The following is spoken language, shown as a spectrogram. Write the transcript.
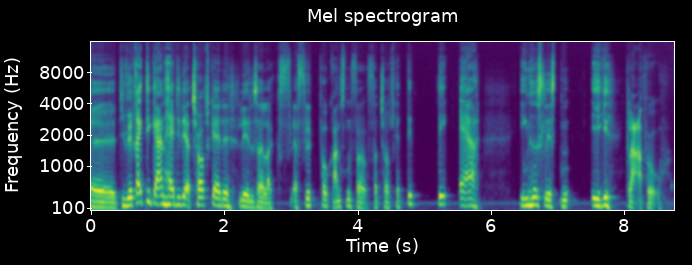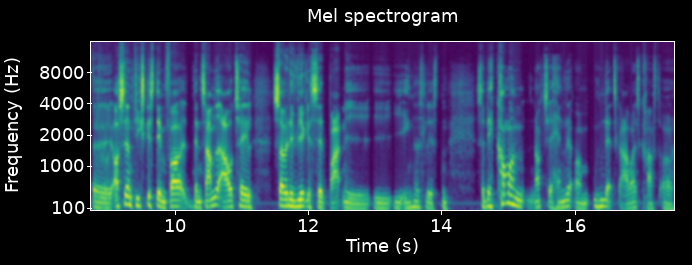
Øh, de vil rigtig gerne have de der topskattelettelser, eller at flytte på grænsen for, for topskat. Det, det er enhedslisten ikke klar på. Øh, også selvom de ikke skal stemme for den samlede aftale, så vil det virkelig sætte brand i, i, i enhedslisten. Så det kommer nok til at handle om udenlandsk arbejdskraft og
